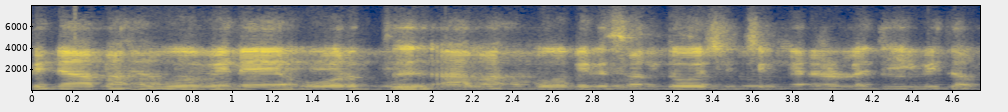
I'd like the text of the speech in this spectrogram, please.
പിന്നെ ആ മഹബൂബിനെ ഓർത്ത് ആ മഹബൂബിൽ സന്തോഷിച്ച് ഇങ്ങനെയുള്ള ജീവിതം.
